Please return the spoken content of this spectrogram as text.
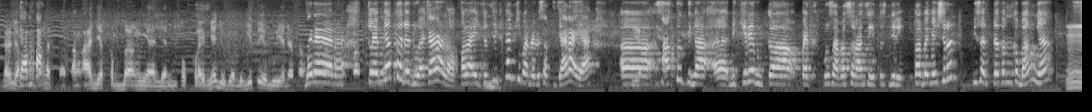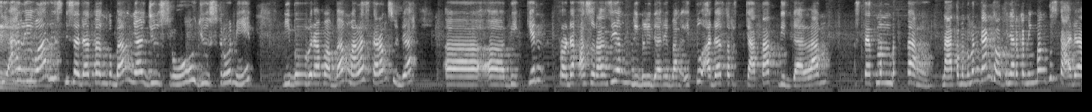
sebenarnya gampang, Gampang. banget datang aja ke banknya dan untuk klaimnya juga begitu ya Bu ya datang. Bener. Klaimnya tuh ada dua cara loh. Kalau agency kan cuma ada satu cara ya. Iya. Satu tinggal eh, dikirim ke perusahaan asuransi itu sendiri. Kalau bank insurance bisa datang ke banknya. Si Hmm. ahli waris bisa datang ke banknya. Justru, justru nih di beberapa bank malah sekarang sudah eh, eh, bikin produk asuransi yang dibeli dari bank itu ada tercatat di dalam statement bank. Nah teman-teman kan kalau punya rekening bank tuh suka ada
